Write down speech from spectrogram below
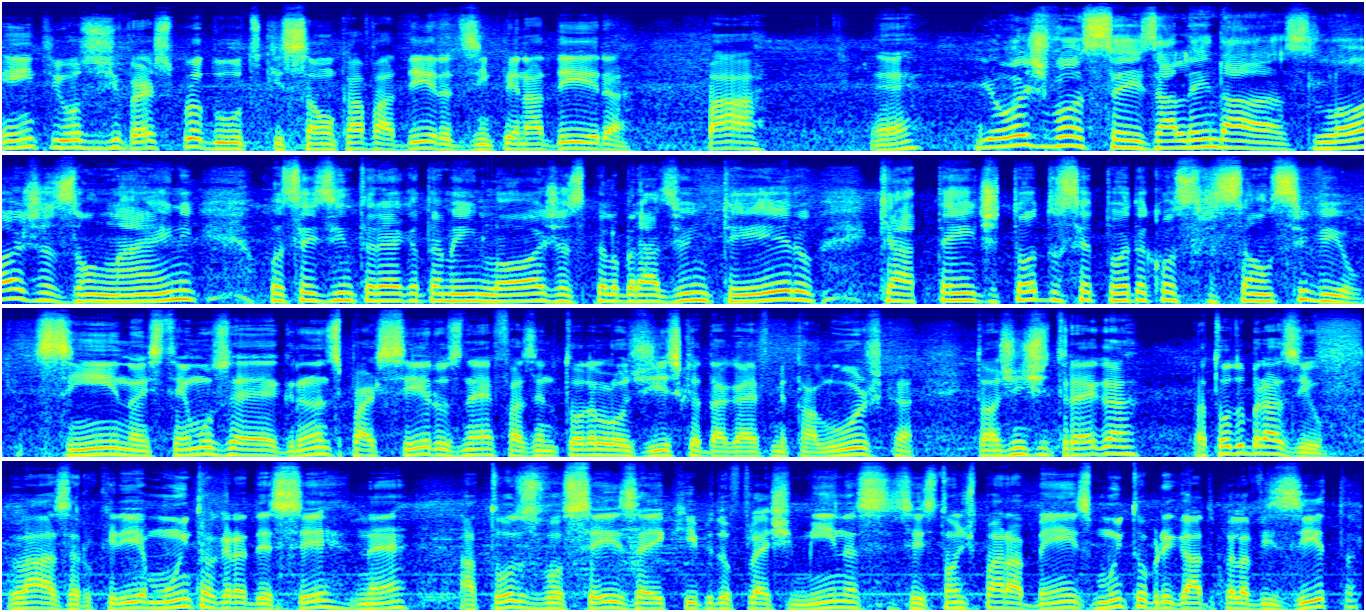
entre outros diversos produtos, que são cavadeira, desempenadeira, pá, né? E hoje vocês, além das lojas online, vocês entregam também lojas pelo Brasil inteiro, que atende todo o setor da construção civil. Sim, nós temos eh, grandes parceiros, né, fazendo toda a logística da HF Metalúrgica. Então a gente entrega para todo o Brasil. Lázaro, queria muito agradecer, né, a todos vocês, a equipe do Flash Minas. Vocês estão de parabéns. Muito obrigado pela visita,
